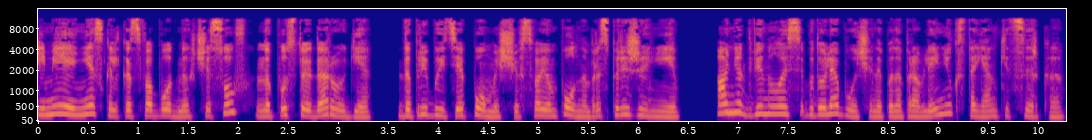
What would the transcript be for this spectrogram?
Имея несколько свободных часов на пустой дороге до прибытия помощи в своем полном распоряжении, Аня двинулась вдоль обочины по направлению к стоянке цирка.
